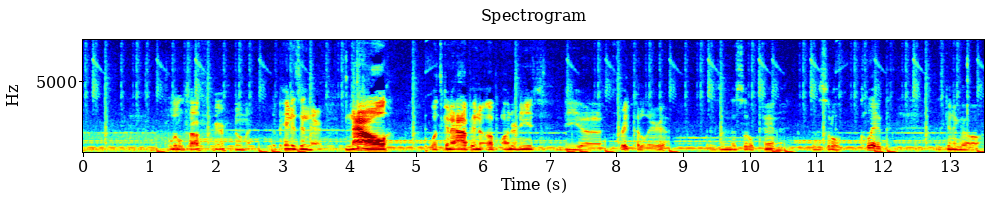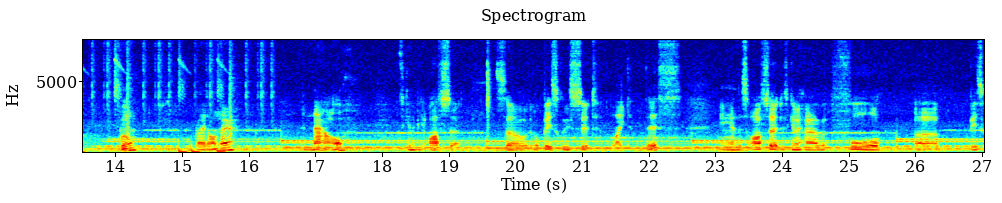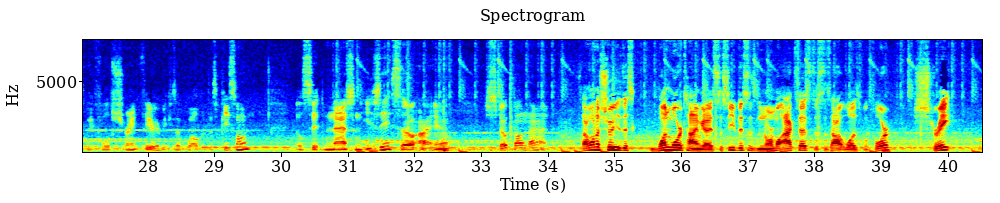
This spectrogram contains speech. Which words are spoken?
a little tough here. Boom. The pin is in there. Now, what's gonna happen up underneath the uh, brake pedal area is in this little pin, this little clip is gonna go boom, right on there. And now it's gonna be offset. So it'll basically sit like this and this offset is gonna have full, uh, basically full strength here because I've welded this piece on. It'll sit nice and easy, so I am stoked on that. So I wanna show you this one more time, guys. So see, this is the normal access. This is how it was before, straight.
